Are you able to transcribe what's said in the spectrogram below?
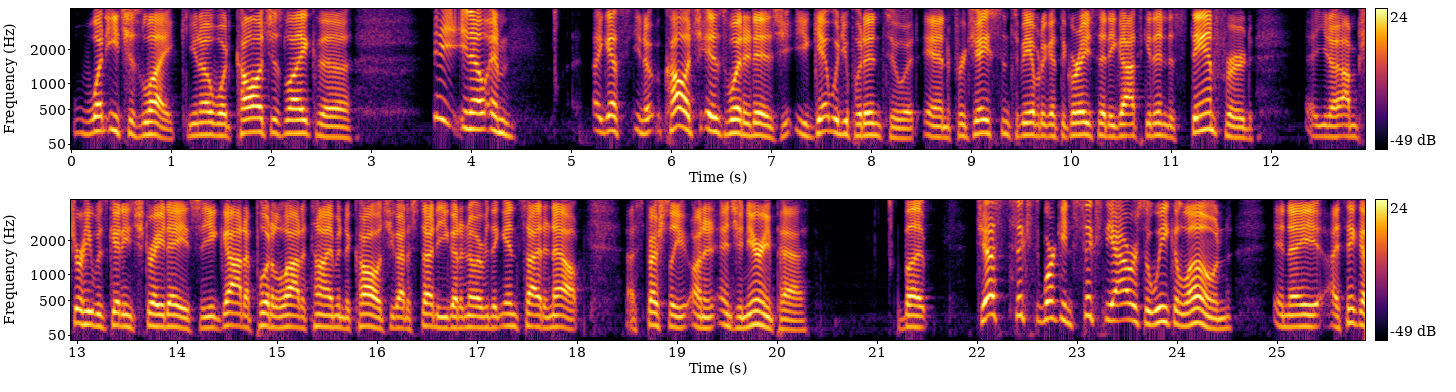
what each is like. You know what college is like. The, you know, and I guess you know college is what it is. You, you, get what you put into it, and for Jason to be able to get the grades that he got to get into Stanford, uh, you know, I'm sure he was getting straight A's. So you got to put a lot of time into college. You got to study. You got to know everything inside and out, especially on an engineering path. But just 60, working 60 hours a week alone in a, I think, a,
